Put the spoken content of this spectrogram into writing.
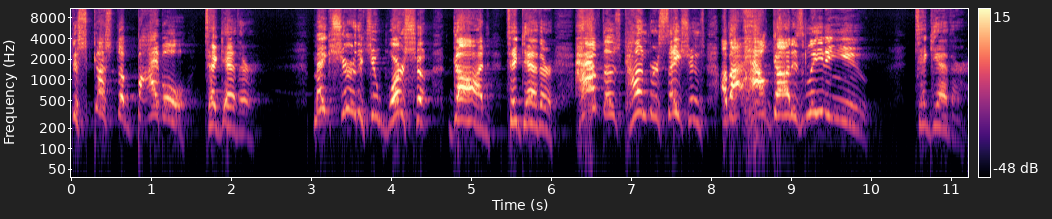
Discuss the Bible together. Make sure that you worship God together. Have those conversations about how God is leading you together.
